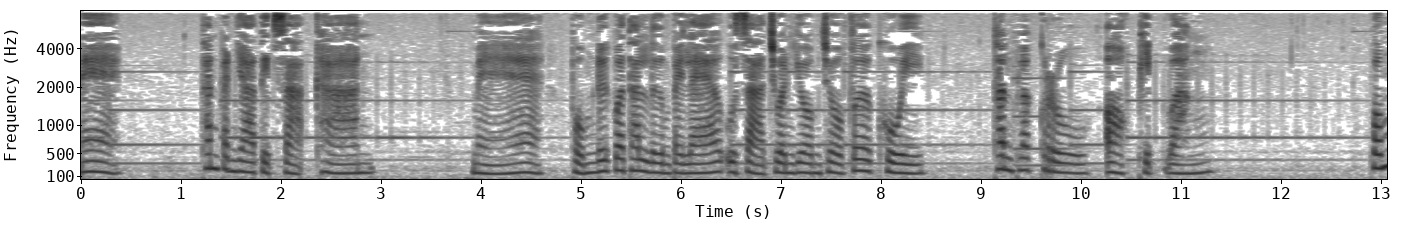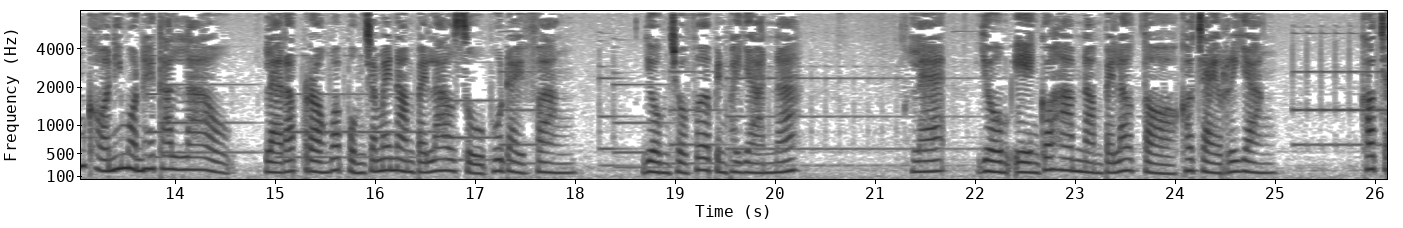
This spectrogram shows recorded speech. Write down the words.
แน่ ท่านปัญญาติดสะคานแหมผมนึกว่าท่านลืมไปแล้ว อุตส่าห์ชวนโยมโชเฟอร์คุย ท่านพระครูออกผิดหวัง ผมขอนิมนต์ให้ท่านเล่า และรับรองว่าผมจะไม่นำไปเล่าสู่ผู้ใดฟัง โยมโชเฟอร์เป็นพยานนะ และโยมเองก็ห้ามนำไปเล่าต่อเข้าใจหรือยัง เข้าใจ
